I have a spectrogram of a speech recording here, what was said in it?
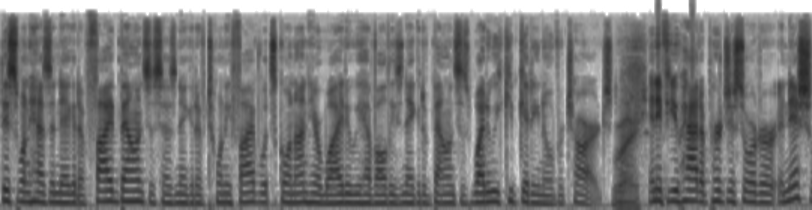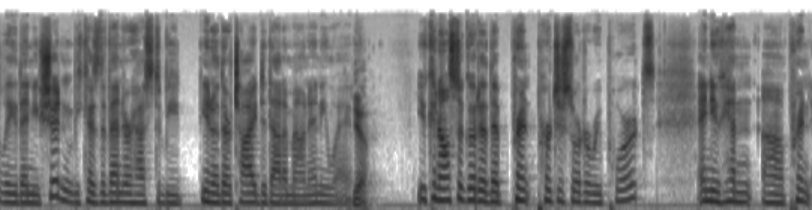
this one has a negative five balance. This has negative twenty five. What's going on here? Why do we have all these negative balances? Why do we keep getting overcharged? Right. And if you had a purchase order initially, then you shouldn't because the vendor has to be, you know, they're tied to that amount anyway. Yeah. You can also go to the print purchase order reports, and you can uh, print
